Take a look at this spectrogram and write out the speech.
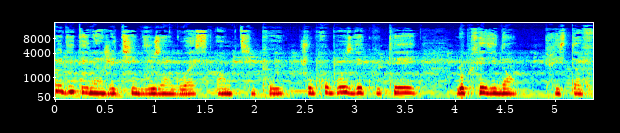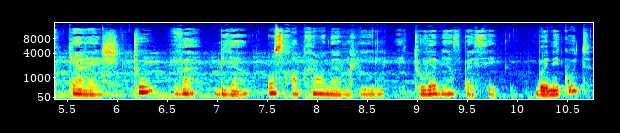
l'audit énergétique vous angoisse un petit peu, je vous propose d'écouter le président Christophe Carèche. Tout va bien, on sera prêt en avril et tout va bien se passer. Bonne écoute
